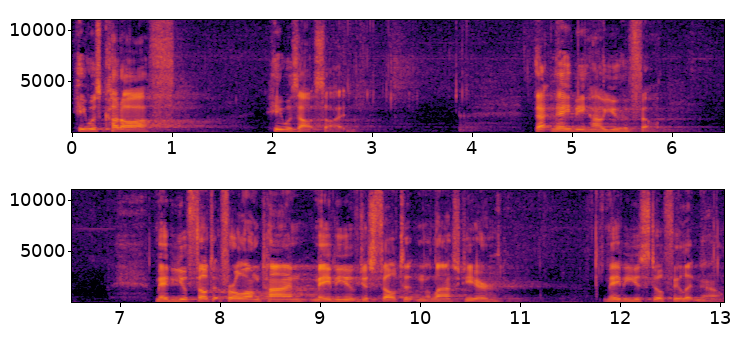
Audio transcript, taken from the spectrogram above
he was cut off, he was outside. That may be how you have felt. Maybe you've felt it for a long time. Maybe you've just felt it in the last year. Maybe you still feel it now.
